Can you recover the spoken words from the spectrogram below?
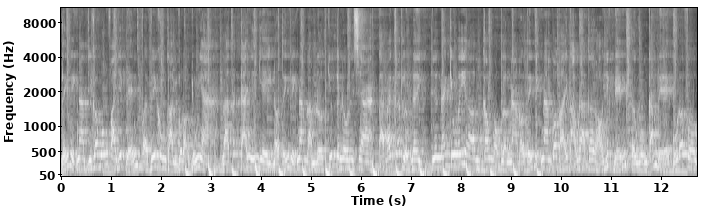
Tuyển Việt Nam chỉ có 4 pha dứt điểm về phía khung thành của đội chủ nhà là tất cả những gì đội tuyển Việt Nam làm được trước Indonesia tại bán kết lượt đi. Nhưng đáng chú ý hơn, không một lần nào đội tuyển Việt Nam có thể tạo ra cơ hội dứt điểm từ vùng cấm địa của đối phương.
